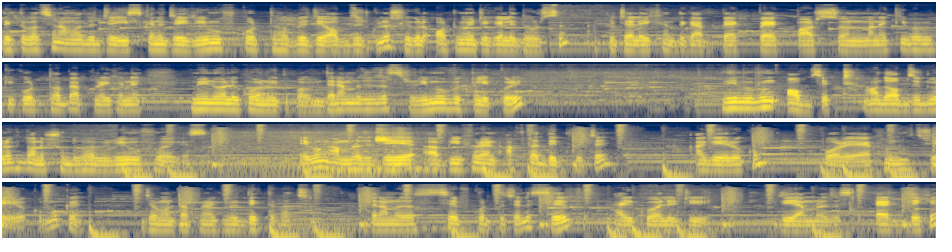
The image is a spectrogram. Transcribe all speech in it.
দেখতে পাচ্ছেন আমাদের যে স্ক্যানে যে রিমুভ করতে হবে যে অবজেক্টগুলো সেগুলো অটোমেটিক্যালি ধরছে। আপনি চাইলে এখান থেকে ব্যাকপ্যাক পার্সন মানে কীভাবে কী করতে হবে, আপনার এখানে ম্যানুয়ালি করে নিতে পারবেন। দেন আমরা যদি জাস্ট রিমুভে ক্লিক করি রিমুভিং অবজেক্ট আমাদের অবজেক্টগুলো কিন্তু অনেক সুন্দরভাবে রিমুভ হয়ে গেছে। এবং আমরা যদি বিফোর অ্যান্ড আফটার দেখতে চাই, আগে এরকম, পরে এখন হচ্ছে এরকম ওকে যেমনটা আপনারা কিন্তু দেখতে পাচ্ছেন। দেন আমরা জাস্ট সেভ করতে চাইলে সেভ হাই কোয়ালিটি দিয়ে আমরা জাস্ট অ্যাড দেখে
